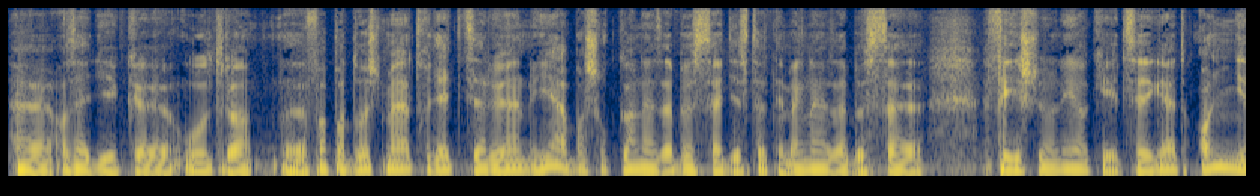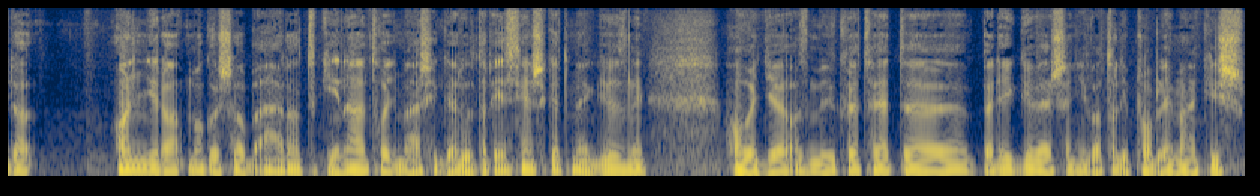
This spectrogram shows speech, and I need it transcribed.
e, az egyik e, ultra e, fapados, mert hogy egyszerűen hiába sokkal nehezebb összeegyeztetni, meg nehezebb összefésülni a két céget, annyira annyira magasabb árat kínált, hogy már sikerült a részvényeseket meggyőzni, hogy az működhet, pedig versenyhivatali problémák is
